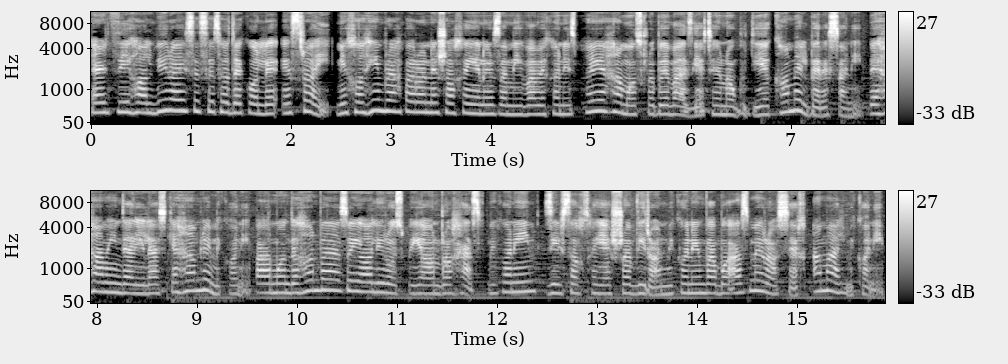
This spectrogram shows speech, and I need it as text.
هرزی هالبی رئیس ستاد کل اسرائیل می‌خواهیم رهبران شاخه نظامی و مکانیزم های حماس را به وضعیت نابودی کامل برسانیم. به همین دلیل است که حمله می‌کنیم. فرماندهان و اعضای عالی رتبه آن را حذف می‌کنیم. زیرساختهایش را ویران می‌کنیم و با عزم راسخ عمل می‌کنیم.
